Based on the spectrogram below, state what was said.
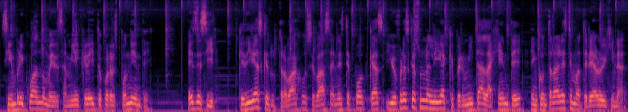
siempre y cuando me des a mí el crédito correspondiente. Es decir, que digas que tu trabajo se basa en este podcast y ofrezcas una liga que permita a la gente encontrar este material original.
